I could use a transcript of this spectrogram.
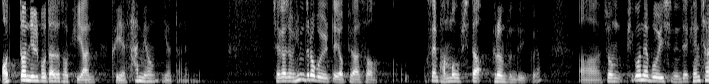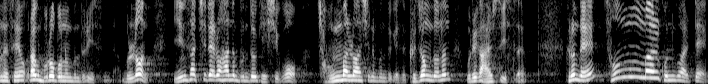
어떤 일보다도 더 귀한 그의 사명이었다는 거예요. 제가 좀 힘들어 보일 때 옆에 와서 목사님 밥 먹읍시다 그런 분도 있고요. 아, 좀 피곤해 보이시는데 괜찮으세요? 라고 물어보는 분들이 있습니다. 물론 인사치레로 하는 분도 계시고 정말로 하시는 분도 계세요. 그 정도는 우리가 알 수 있어요. 그런데 정말 곤고할 때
